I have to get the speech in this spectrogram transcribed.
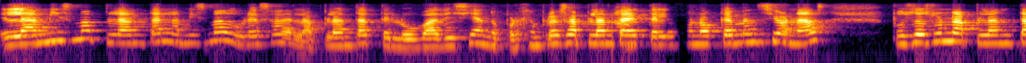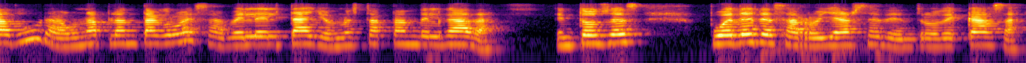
La misma planta, la misma dureza de la planta te lo va diciendo. Por ejemplo, esa planta de teléfono que mencionas, pues es una planta dura, una planta gruesa, vele el tallo, no está tan delgada. Entonces, puede desarrollarse dentro de casa.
